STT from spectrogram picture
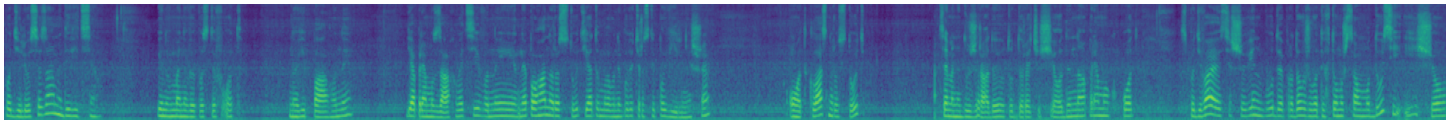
поділюся з вами, дивіться. Він в мене випустив от нові пагони. Я прямо у захваті, вони непогано ростуть. Я думала, вони будуть рости повільніше. От, класно ростуть. Це мене дуже радує. Тут, до речі, ще один напрямок. От. Сподіваюся, що він буде продовжувати в тому ж самому дусі, і що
